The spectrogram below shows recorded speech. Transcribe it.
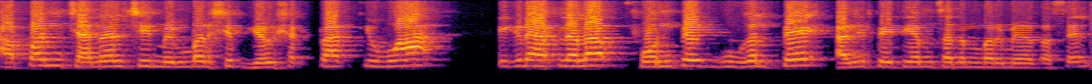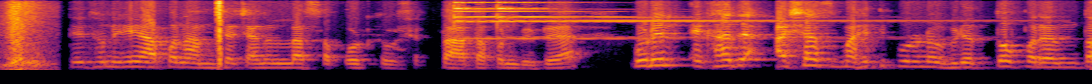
आपण चॅनलची मेंबरशिप घेऊ शकता किंवा इकडे आपल्याला फोन पे गुगल पे आणि पेटीएमचा नंबर मिळत असेल तिथूनही आपण आमच्या चॅनलला सपोर्ट करू शकता. आता आपण भेटूया. पुढील एखाद्या अशाच माहितीपूर्ण व्हिडिओ तोपर्यंत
